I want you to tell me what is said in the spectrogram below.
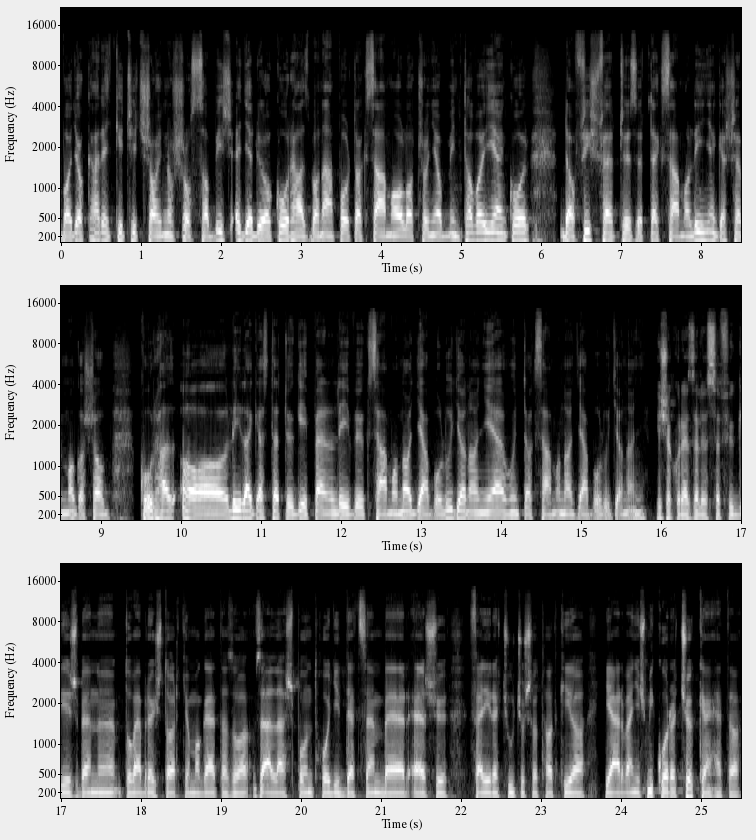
vagy akár egy kicsit sajnos rosszabb is. Egyedül a kórházban ápoltak száma alacsonyabb, mint tavaly ilyenkor, de a friss fertőzöttek száma lényegesen magasabb, kórház, a lélegeztetőgépen lévők száma nagyjából ugyanannyi, elhunytak száma nagyjából ugyanannyi. És akkor ezzel összefüggésben továbbra is tartja magát az az álláspont, hogy itt december első felére csúcsosodhat ki a járvány, és mikorra csökkenhet a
